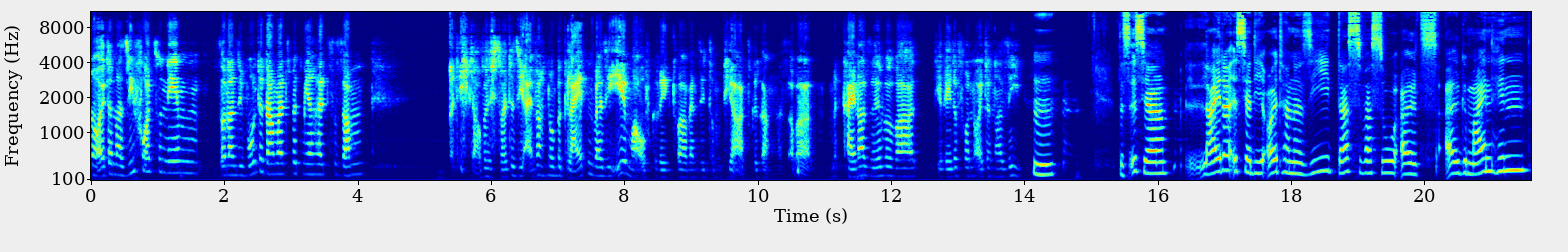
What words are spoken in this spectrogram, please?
eine Euthanasie vorzunehmen, sondern sie wohnte damals mit mir halt zusammen. Und ich glaube, ich sollte sie einfach nur begleiten, weil sie eh immer aufgeregt war, wenn sie zum Tierarzt gegangen ist. Aber mit keiner Silbe war die Rede von Euthanasie. Hm. Das ist ja, leider ist ja die Euthanasie das, was so als allgemeinhin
